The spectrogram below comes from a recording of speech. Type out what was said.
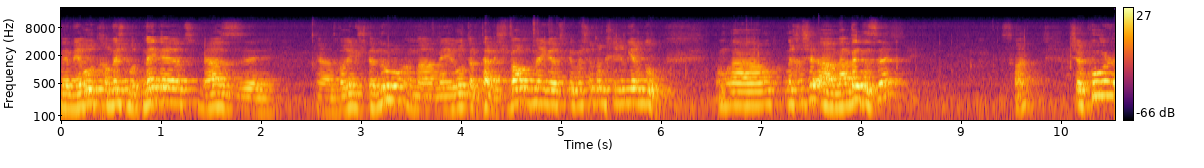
במהירות 500 מגה-הרץ, מאז הדברים השתנו, המהירות עלתה ל-700 מגה-הרץ, כי פשוט המחירים ירדו. המעבד הזה, שקול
